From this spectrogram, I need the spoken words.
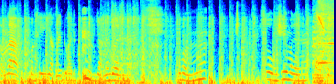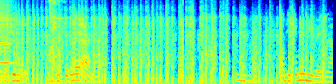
สำหรับคนที่อยากเล่นด้วย อยากเล่นด้วยนะฮะเดี๋ยวผมส่งชื่อมาเลยนะฮะแต่ผมส่งชื่อมาเลยผมจะไม่ได้อ่านนะบางทีก็ไม่มีเวลา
